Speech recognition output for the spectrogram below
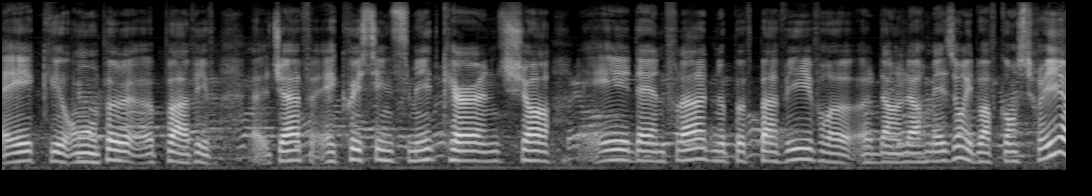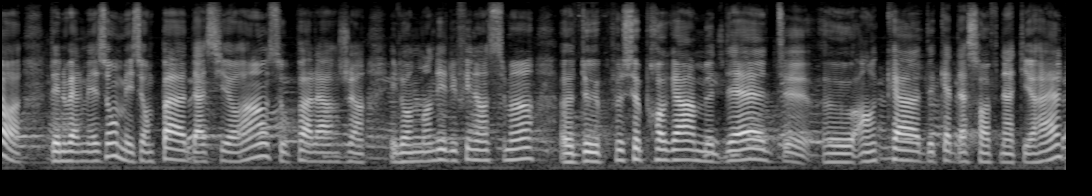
et qu'on ne peut pas vivre. Jeff et Christine Smith, Karen Shaw et Dan Flood ne peuvent pas vivre euh, dans leur maison. Ils doivent construire des nouvelles maisons, mais ils n'ont pas d'assurance ou pas l'argent. Ils ont demandé du financement euh, de ce programme d'aide euh, en cas de catastrophe naturelle.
